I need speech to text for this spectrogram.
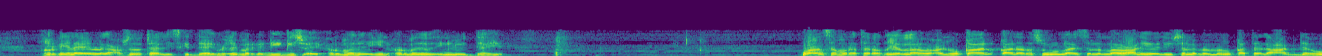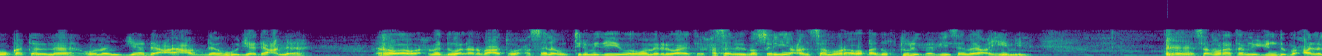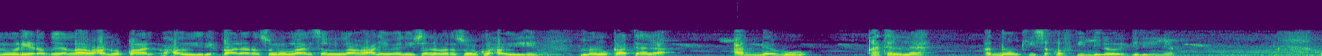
marka ilaaha in laga cabsado taa layska daayo. Wixii marka dhiiggiisu ay xurmo leeyihiin xurmadooda in loo daayo. Wacan samurata radia allahu canhu qaal qaala rasuulu llahi sala allahu alayh ali wasalam man qatla cabdahu qatalnaah waman jadaca cabdahu jadacnaah rawaahu axmedu walarbacatu waxasanahu tirmidiyu wahuwa min riwaayati alxasan albasriyi can samura waqad ikhtulifa fi samaacihi minh samurata bni jundub waxaa laga wariyey radia allahu canhu qaal waxa uu yidhi qaala rasuulu llahi sala allahu alayh wali wasalam rasuulku waxa uu yidhi man qatala cabdahu qatalnaah addoonkiisa qofkii dila waa dilaynaa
